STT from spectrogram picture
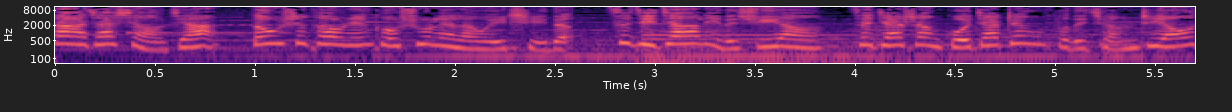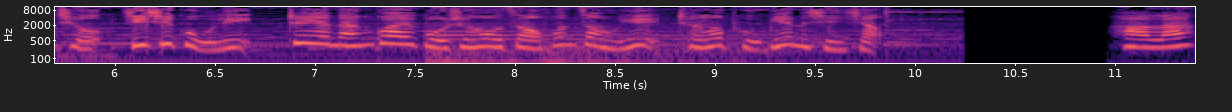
大家小家都是靠人口数量来维持的。自己家里的需要，再加上国家政府的强制要求及其鼓励，这也难怪古时候早婚早育成了普遍的现象。好了，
